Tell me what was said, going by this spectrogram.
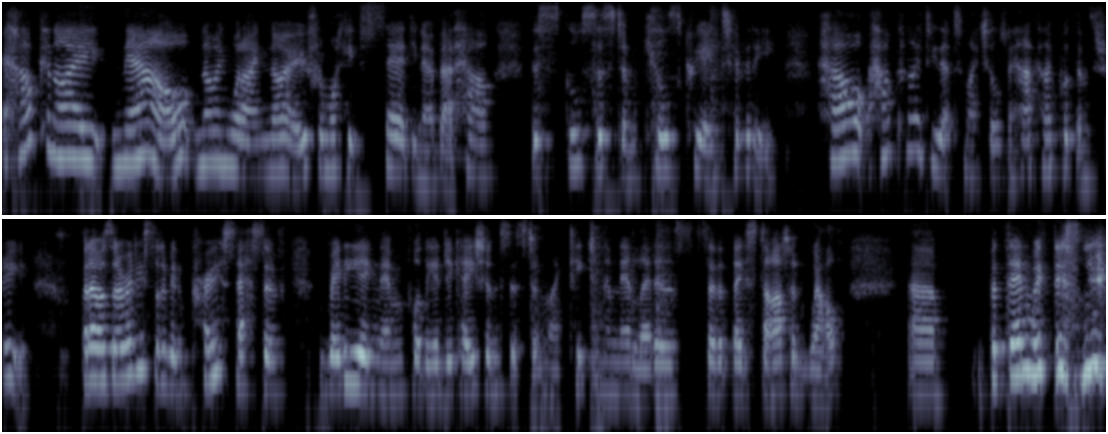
how can I now, knowing what I know from what he'd said, you know, about how the school system kills creativity, how how can I do that to my children? How can I put them through? But I was already sort of in process of readying them for the education system, like teaching them their letters so that they started well. Uh, but then with this new,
